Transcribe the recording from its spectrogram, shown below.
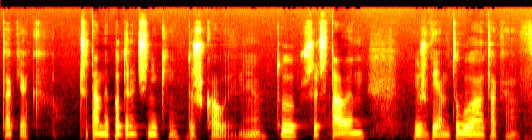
Tak jak czytamy podręczniki do szkoły, nie? Tu przeczytałem, już wiem, tu była taka w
